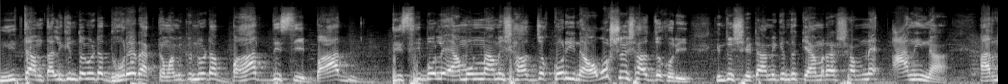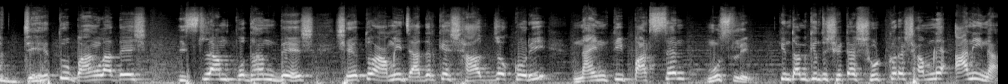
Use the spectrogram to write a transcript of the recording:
নিতাম, তাহলে কিন্তু আমি ওটা ধরে রাখতাম। আমি কিন্তু ওটা বাদ দিছি। বাদ দিছি বলে এমন না, আমি সাহায্য করি না। অবশ্যই সাহায্য করি, কিন্তু সেটা আমি কিন্তু ক্যামেরার সামনে আনি না। আর যেহেতু বাংলাদেশ ইসলাম প্রধান দেশ, সেহেতু আমি যাদেরকে সাহায্য করি, নাইনটি পার্সেন্ট মুসলিম। কিন্তু আমি কিন্তু সেটা শ্যুট করে সামনে আনি না।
